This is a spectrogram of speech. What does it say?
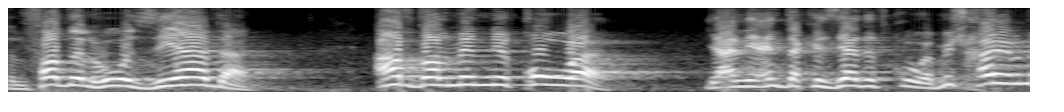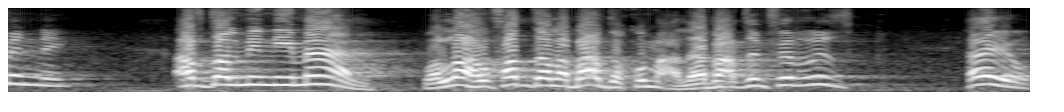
الفضل هو الزيادة. أفضل مني قوة. يعني عندك زيادة قوة. مش خير مني. أفضل مني مال. والله فضل بعضكم على بعض في الرزق. هيو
